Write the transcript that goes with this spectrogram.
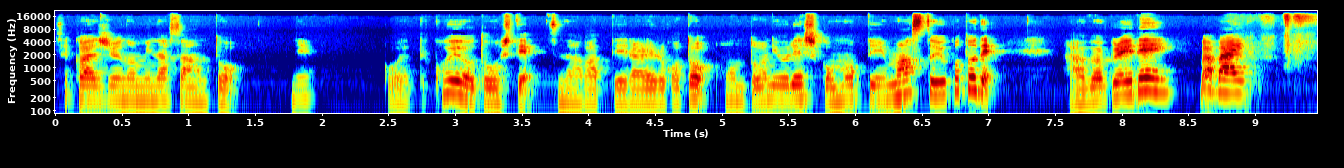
世界中の皆さんとね、こうやって声を通してつながっていられること、本当に嬉しく思っています。ということで、Have a great day! Bye bye!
